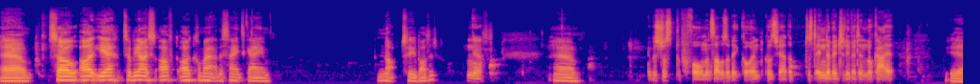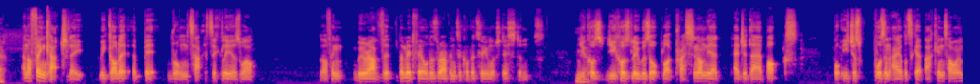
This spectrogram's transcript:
Um, so I yeah, to be honest, I've I come out of the Saints game not too bothered. Yeah, Um, it was just the performance that was a bit gutting because yeah, the, just individually they didn't look at it, yeah, and I think actually we got it a bit wrong tactically as well. I think we were having the midfielders were having to cover too much distance. Yeah. Because Yokuslu was up like pressing on the ed- edge of their box, but he just wasn't able to get back in time.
